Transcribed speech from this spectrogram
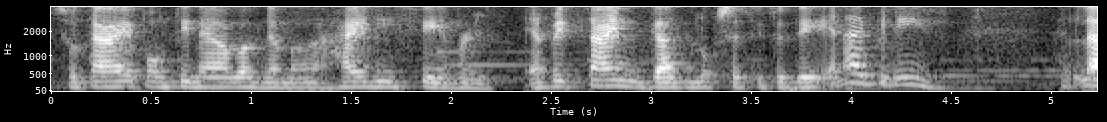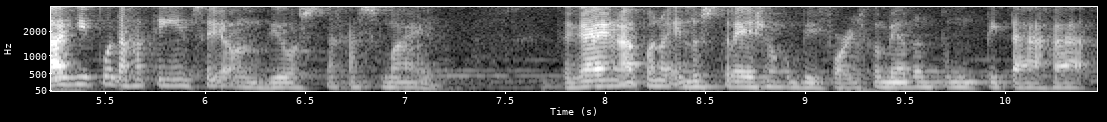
So tayo pong tinawag na mga highly favored. Every time God looks at you today, and I believe, lagi po nakatingin sa iyo ang Diyos, nakasmile. Kagaya nga po ng illustration ko before, kung meron pong pitaka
